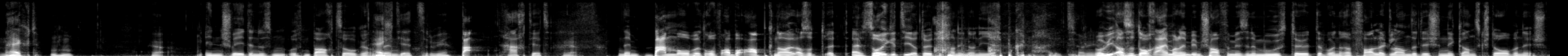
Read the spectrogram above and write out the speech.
Ein Hecht? Mhm. Ja. In Schweden aus dem, aus dem Bach gezogen. und Hecht dann, jetzt, oder wie? Bam, Hecht jetzt. Ja. Und dann BAM oben drauf, aber abknallt, also äh, ein Säugetier tötet habe ich noch nie. Abknallt. ich Wobei, also doch einmal beim Schaffen müssen eine Maus töten, die in einer Falle gelandet ist und nicht ganz gestorben ist.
